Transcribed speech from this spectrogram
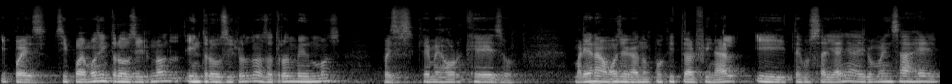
Y pues si podemos introducirnos, introducirlos nosotros mismos, pues qué mejor que eso. Mariana, vamos llegando un poquito al final y ¿te gustaría añadir un mensaje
